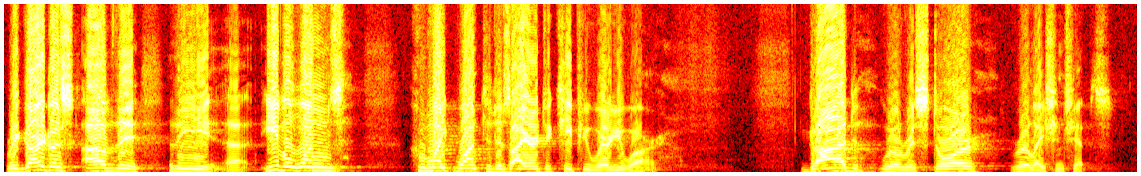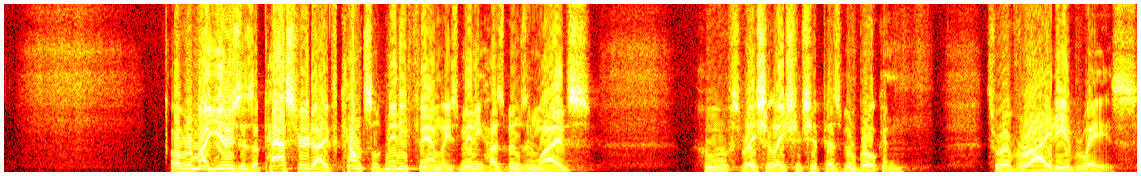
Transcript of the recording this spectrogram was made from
regardless of the, the uh, evil ones who might want to desire to keep you where you are. God will restore relationships. Over my years as a pastor, I've counseled many families, many husbands and wives whose relationship has been broken through a variety of ways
